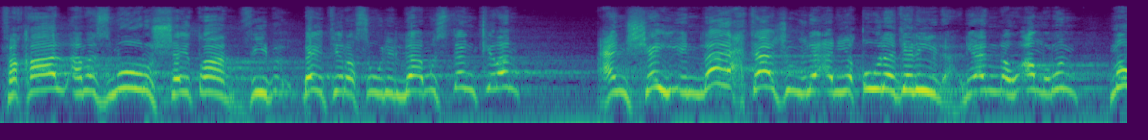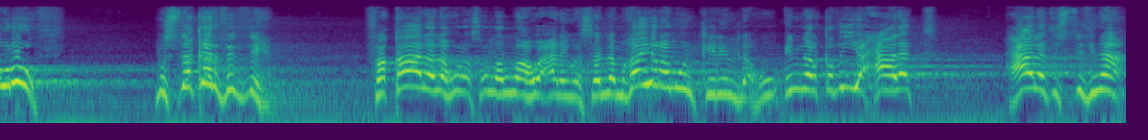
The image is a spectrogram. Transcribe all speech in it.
فقال أمزمور الشيطان في بيت رسول الله مستنكرا عن شيء لا يحتاج إلى أن يقول دليله لأنه أمر موروث مستقر في الذهن. فقال له صلى الله عليه وسلم غير منكر له إن القضية حالة حالة استثناء.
